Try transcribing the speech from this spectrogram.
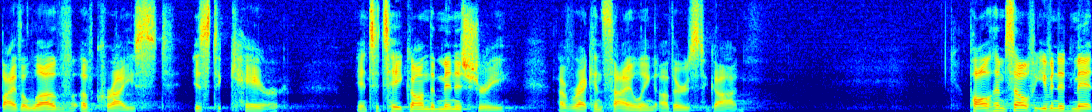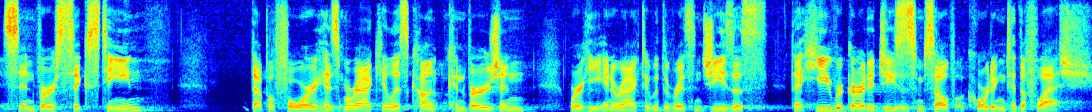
by the love of Christ is to care and to take on the ministry of reconciling others to God. Paul himself even admits in verse 16 that before his miraculous con- conversion, where he interacted with the risen Jesus, that he regarded Jesus himself according to the flesh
